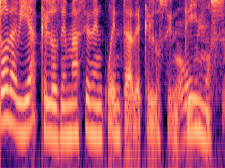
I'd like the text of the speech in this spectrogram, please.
todavía que los demás se den cuenta de que lo sentimos.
